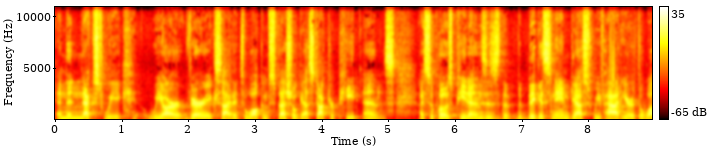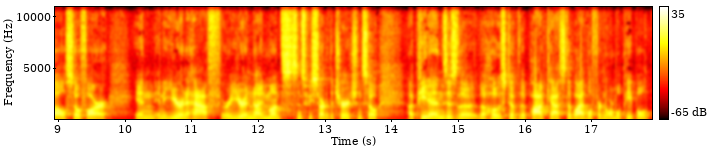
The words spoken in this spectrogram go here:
And then next week, we are very excited to welcome special guest Dr. Pete Enns. I suppose Pete Enns is the, the biggest named guest we've had here at the Well so far in, in a year and a half or a year and nine months since we started the church. And so uh, Pete Enns is the, the host of the podcast, The Bible for Normal People.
